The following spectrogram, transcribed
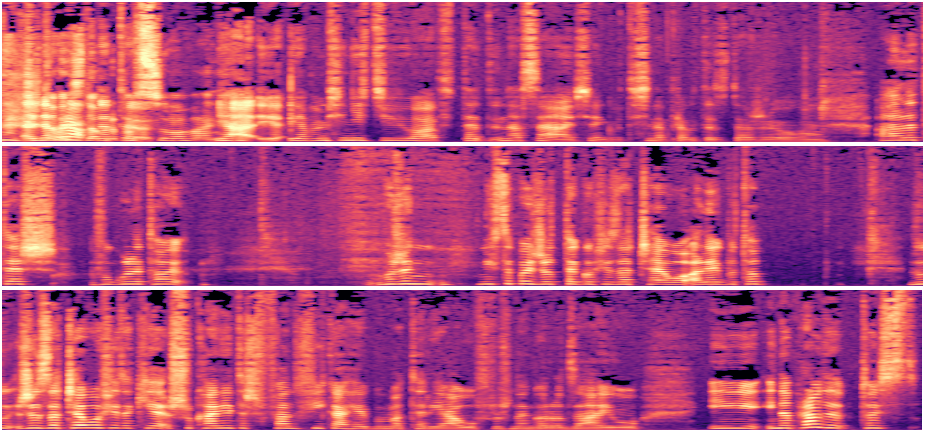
Ale to jest naprawdę, dobre to, podsumowanie. ja, ja, ja bym się nie zdziwiła wtedy na seansie, jakby to się naprawdę zdarzyło. Ale też w ogóle to. Może nie chcę powiedzieć, że od tego się zaczęło, ale jakby to. Że zaczęło się takie szukanie też w fanfikach, jakby materiałów różnego rodzaju. I, I naprawdę to jest.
